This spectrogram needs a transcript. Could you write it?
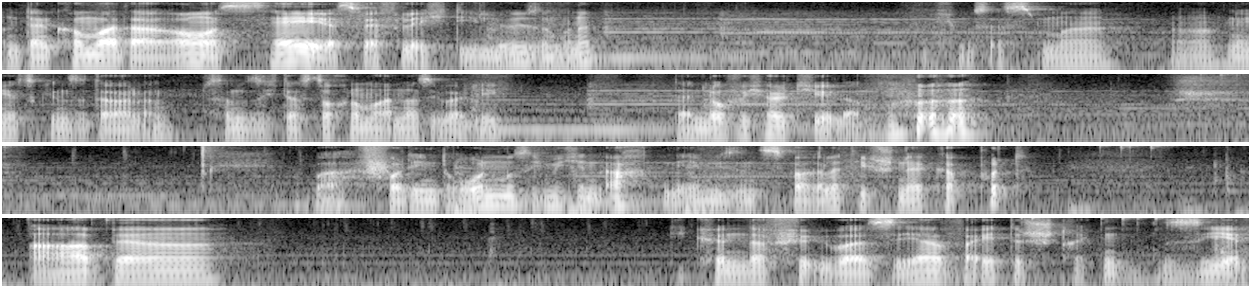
und dann kommen wir da raus. Hey, das wäre vielleicht die Lösung, oder? Ich muss erstmal Ach ne, jetzt gehen sie da lang. Jetzt haben sie sich das doch nochmal anders überlegt. Dann laufe ich halt hier lang. Aber vor den Drohnen muss ich mich in Acht nehmen. Die sind zwar relativ schnell kaputt, aber die können dafür über sehr weite Strecken sehen.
